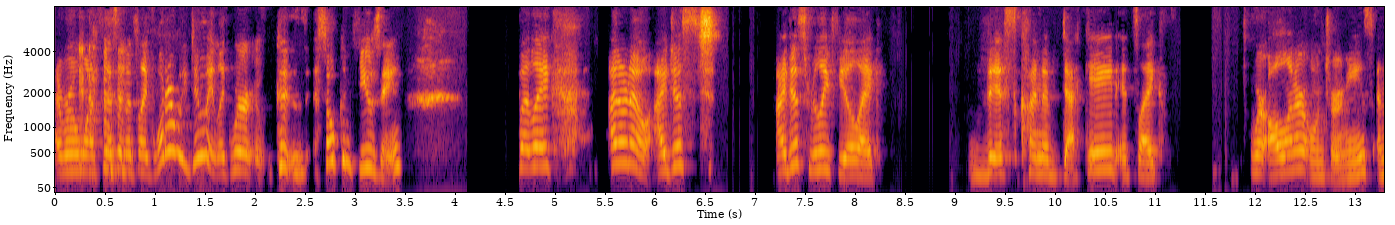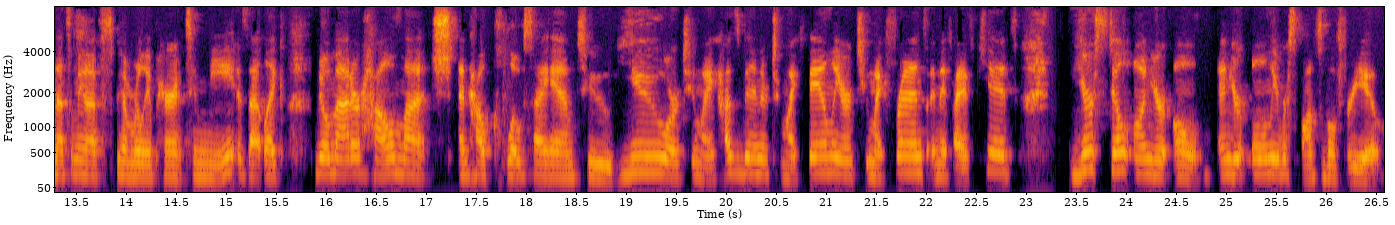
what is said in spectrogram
Everyone yeah. wants this, and it's like, what are we doing? Like we're so confusing. But like, I don't know. I just, I just really feel like this kind of decade, it's like we're all on our own journeys and that's something that's become really apparent to me is that like no matter how much and how close i am to you or to my husband or to my family or to my friends and if i have kids you're still on your own and you're only responsible for you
